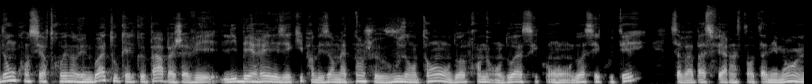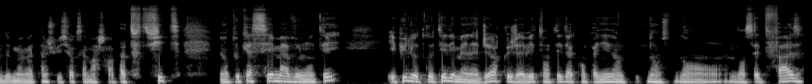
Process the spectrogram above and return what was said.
donc, on s'est retrouvé dans une boîte où quelque part, bah, j'avais libéré les équipes en disant maintenant, je vous entends, on doit prendre, on doit, on doit s'écouter. Ça va pas se faire instantanément. Hein. Demain matin, je suis sûr que ça marchera pas tout de suite. Mais en tout cas, c'est ma volonté. Et puis de l'autre côté, des managers que j'avais tenté d'accompagner dans, dans, dans, dans, cette phase,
